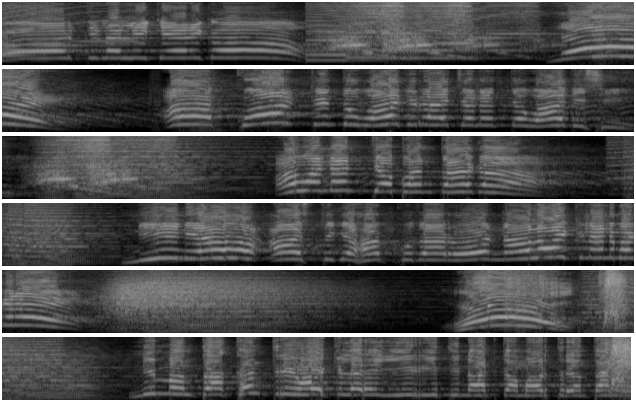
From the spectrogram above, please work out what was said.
ಕೋರ್ಟಿನಲ್ಲಿ ಕೇಳಿಕೋ ಆ ಕೋರ್ಟ್ ಎಂದು ವಾದಿರಾಜನಂತೆ ವಾದಿಸಿ. ಅವನಂತೆ ಬಂದಾಗ ನೀನ್ ಯಾವ ಆಸ್ತಿಗೆ ಹಕ್ಕುದಾರೋ ನಾಲ್ಕು ನನ್ನ ಮಗನೇ. ಏಯ್! ನಿಮ್ಮಂತ ಕಂತ್ರಿ ವಕೀಲರೇ ಈ ರೀತಿ ನಾಟಕ ಮಾಡ್ತೀರಿ ಅಂತಾನೆ.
